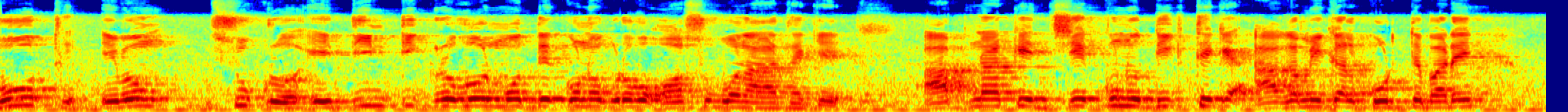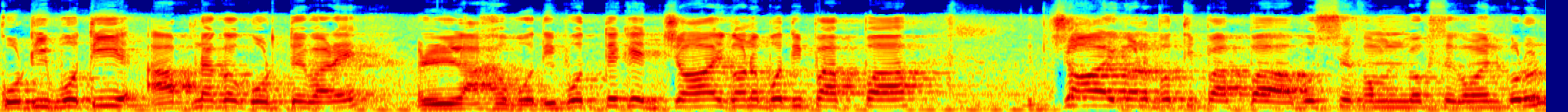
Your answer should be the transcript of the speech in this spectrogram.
বুধ এবং শুক্র এই তিনটি গ্রহর মধ্যে কোনো গ্রহ অশুভ না থাকে। আপনাকে যে কোনো দিক থেকে আগামীকাল করতে পারে, কোটিপতি আপনাকেও করতে পারে, লাখপতি। প্রত্যেকে জয় গণপতি পাপ্পা, জয় গণপতি পাপ্পা। অবশ্যই কমেন্ট বক্সে কমেন্ট করুন।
